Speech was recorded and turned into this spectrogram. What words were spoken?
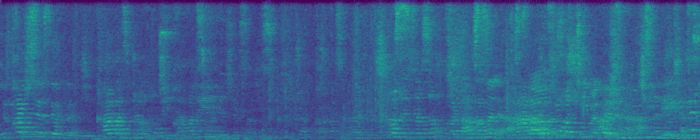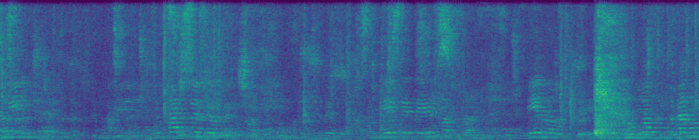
Uykaş sözlerdü. Kavaz yok. Kavaz Kaç sözlerdü? Neyse değil. Y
